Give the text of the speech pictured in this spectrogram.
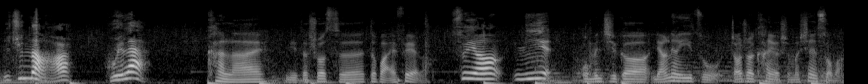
你去哪儿？回来！看来你的说辞都白费了。孙杨，你……我们几个两两一组，找找看有什么线索吧。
